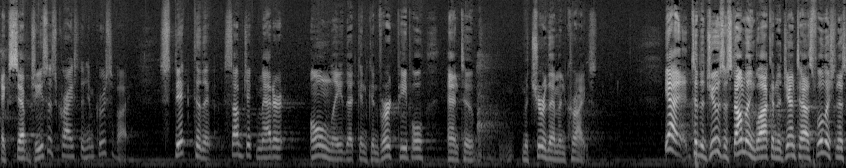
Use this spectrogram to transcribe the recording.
except Jesus Christ and Him crucified. Stick to the subject matter only that can convert people and to mature them in Christ. Yeah, to the Jews, a stumbling block, and the Gentiles, foolishness.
